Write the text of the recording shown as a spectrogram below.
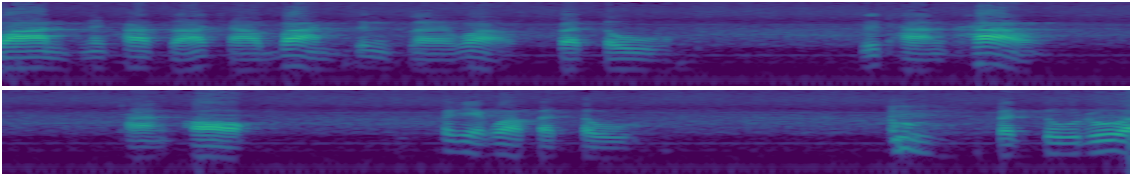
วารในภาษาชาวบ้าน ซึ่งแปลว่าประตู หรือทางเข้าทางออก ก็เรียกว่าประตู ประตูรั้ว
